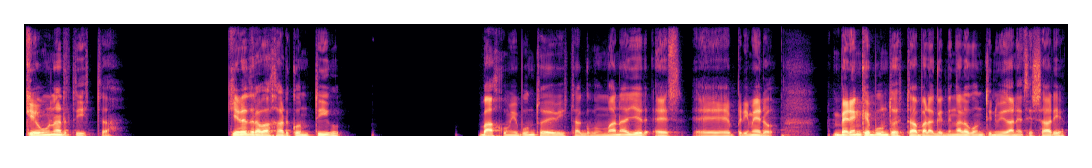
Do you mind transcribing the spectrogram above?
que un artista quiere trabajar contigo, bajo mi punto de vista como manager, es eh, primero ver en qué punto está para que tenga la continuidad necesaria,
